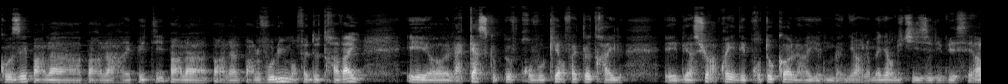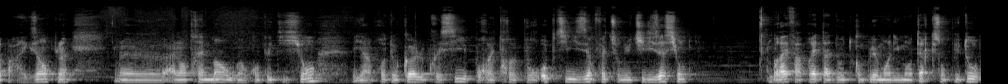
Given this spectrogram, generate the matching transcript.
causés par la par par le volume en fait de travail et la casse que peuvent provoquer en fait le trail. Et bien sûr après il y a des protocoles hein. il y a la manière d'utiliser les BCA par exemple à l'entraînement ou en compétition il y a un protocole précis pour pour optimiser en fait son utilisation Bref, après, tu as d'autres compléments alimentaires qui sont plutôt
